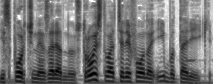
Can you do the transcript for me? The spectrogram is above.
испорченное зарядное устройство от телефона и батарейки.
